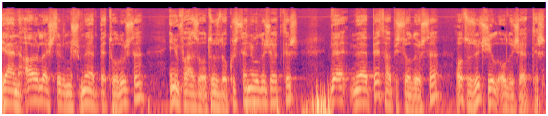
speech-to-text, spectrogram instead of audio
Yani ağırlaştırılmış müebbet olursa infazı 39 sene olacaktır ve müebbet hapis olursa 33 yıl olacaktır.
